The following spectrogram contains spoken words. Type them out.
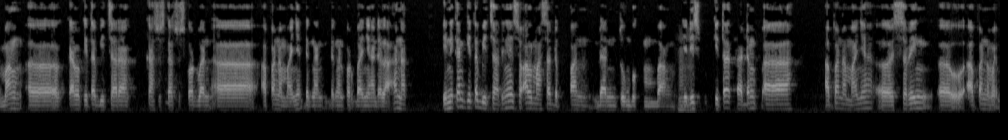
memang uh, kalau kita bicara kasus-kasus korban uh, apa namanya dengan dengan korbannya adalah anak ini kan kita bicaranya soal masa depan dan tumbuh kembang hmm. jadi kita kadang uh, apa namanya uh, sering uh, apa namanya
